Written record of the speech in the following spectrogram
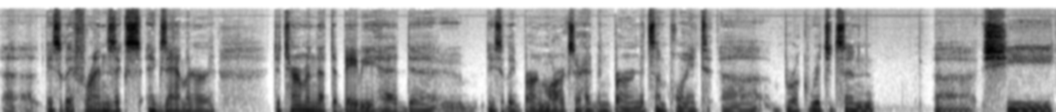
a, basically a forensics examiner determined that the baby had uh, basically burn marks or had been burned at some point. Uh, Brooke Richardson, uh, she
